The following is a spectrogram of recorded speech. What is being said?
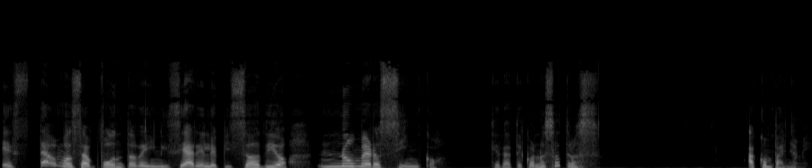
estamos a punto de iniciar el episodio número 5. Quédate con nosotros. Acompáñame.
